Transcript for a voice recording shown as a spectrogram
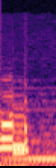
you.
